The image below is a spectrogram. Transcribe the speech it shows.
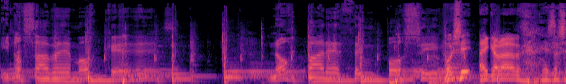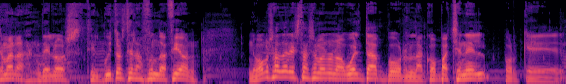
y no sabemos qué es. Nos parece imposible. Pues sí, hay que hablar esta semana de los circuitos de la Fundación. Nos vamos a dar esta semana una vuelta por la Copa Chenel porque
